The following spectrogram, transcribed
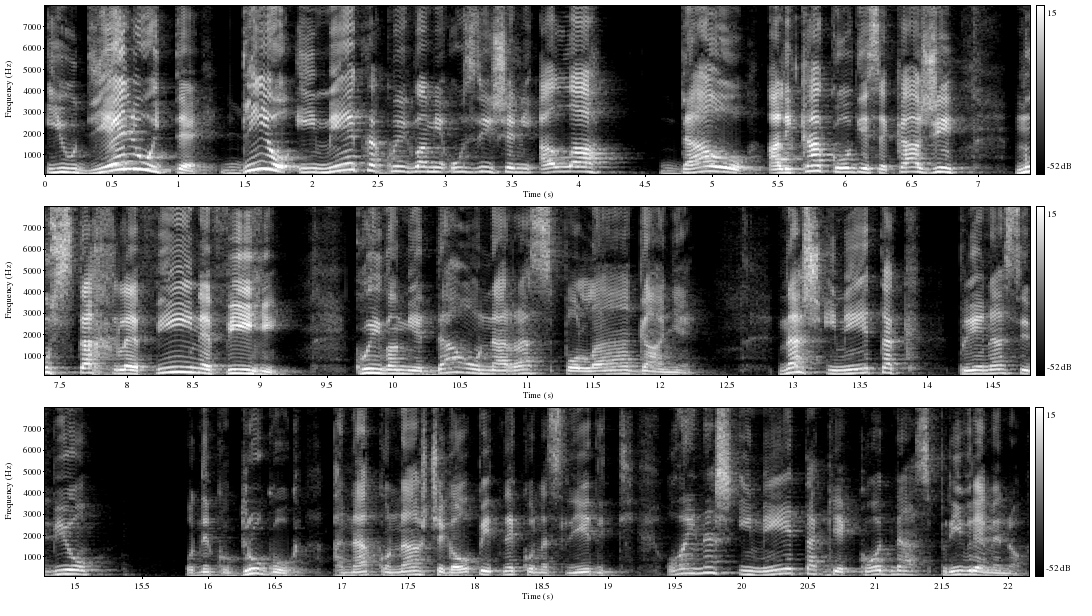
i udjeljujte dio imetka kojeg vam je uzvišeni Allah dao, ali kako ovdje se kaže, mustahlefine fihi, koji vam je dao na raspolaganje. Naš imetak prije nas je bio od nekog drugog, a nakon nas će ga opet neko naslijediti. Ovaj naš imetak je kod nas privremeno.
